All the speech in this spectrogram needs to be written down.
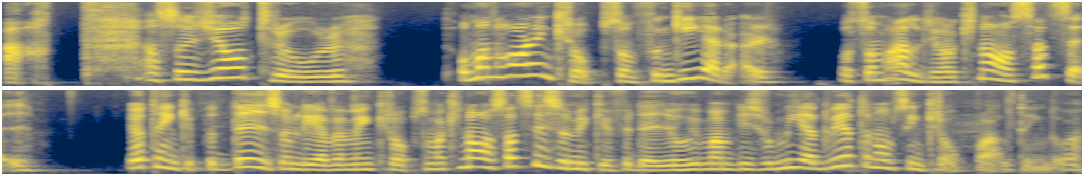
att, alltså jag tror, om man har en kropp som fungerar och som aldrig har knasat sig. Jag tänker på dig som lever med en kropp som har knasat sig så mycket för dig och hur man blir så medveten om sin kropp och allting då.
